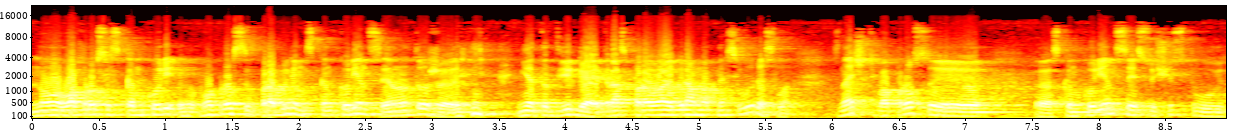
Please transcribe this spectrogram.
но вопросы, с конкурен... вопросы проблем с конкуренцией она тоже не отодвигает. Раз правовая грамотность выросла, значит вопросы э, с конкуренцией существуют.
